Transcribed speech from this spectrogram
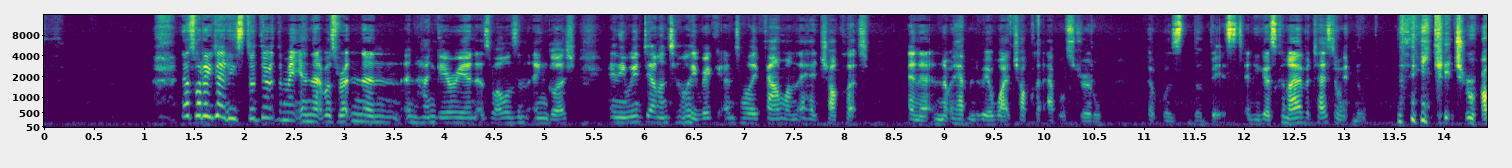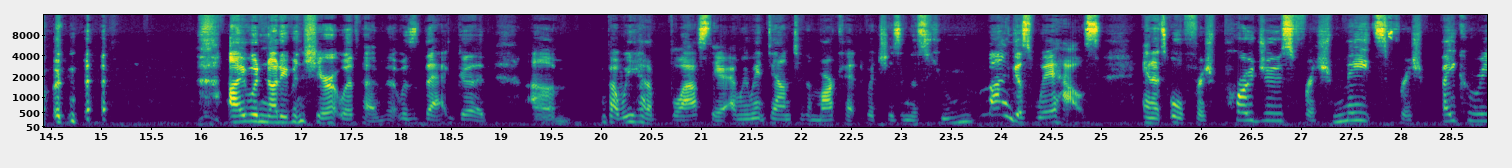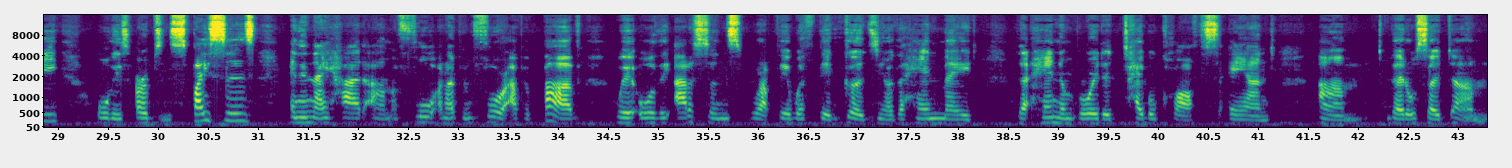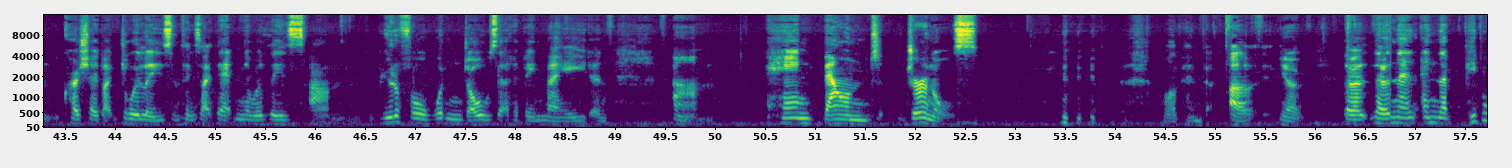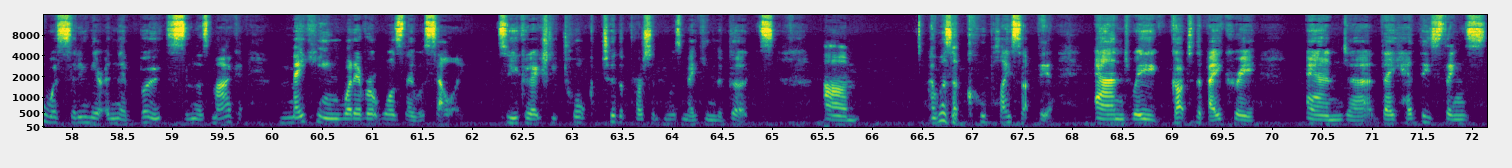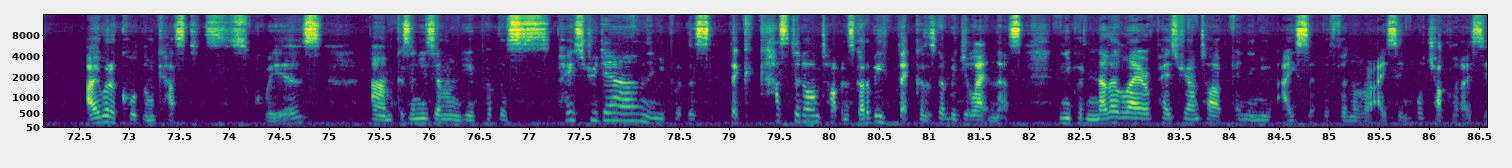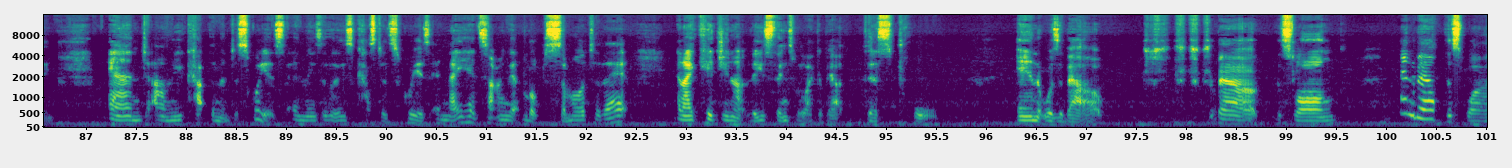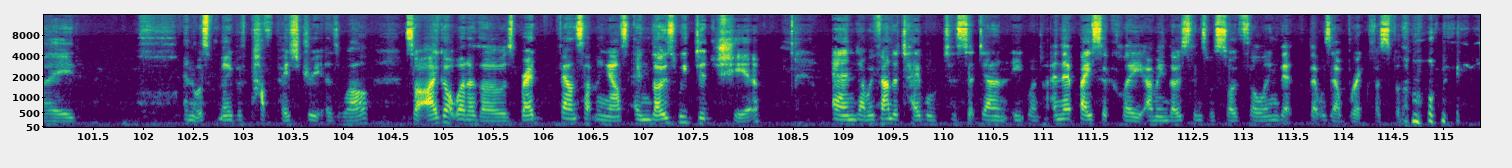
That's what he did. He stood there at the and that was written in, in Hungarian as well as in English. And he went down until he until he found one that had chocolate in it, and it happened to be a white chocolate apple strudel. It was the best. And he goes, "Can I have a taste?" I went, "Nope, you get your own." I would not even share it with him. It was that good. Um, but we had a blast there, and we went down to the market, which is in this humongous warehouse, and it's all fresh produce, fresh meats, fresh bakery, all these herbs and spices. And then they had um, a floor, an open floor up above where all the artisans were up there with their goods, you know, the handmade, the hand embroidered tablecloths and um, they'd also um, crocheted like doilies and things like that. And there were these um, beautiful wooden dolls that had been made and um, hand bound journals. I love hand. Uh, you know, and, and the people were sitting there in their booths in this market making whatever it was they were selling. So you could actually talk to the person who was making the goods. Um, it was a cool place up there. And we got to the bakery and uh, they had these things. I would have called them custard squares because um, in New Zealand you put this pastry down, then you put this thick custard on top, and it's got to be thick because it's got to be gelatinous. Then you put another layer of pastry on top, and then you ice it with vanilla icing or chocolate icing, and um, you cut them into squares. And these are these custard squares, and they had something that looked similar to that. And I kid you not, these things were like about this tall, and it was about about this long and about this wide. And it was made with puff pastry as well. So I got one of those. Brad found something else, and those we did share. And uh, we found a table to sit down and eat one time. And that basically, I mean, those things were so filling that that was our breakfast for the morning.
